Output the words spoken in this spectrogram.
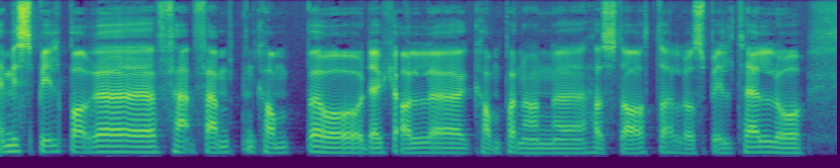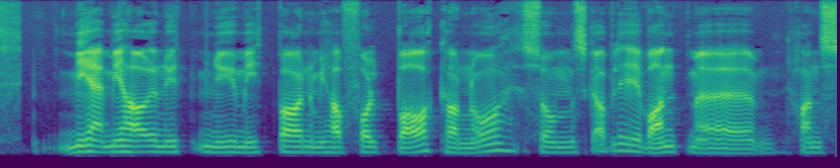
har vi spilt bare 15 kamper, og det er jo ikke alle kampene han har starta eller spilt til. og vi, vi, har en ny, ny, midtbane, vi har folk bak han nå som skal bli vant med hans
